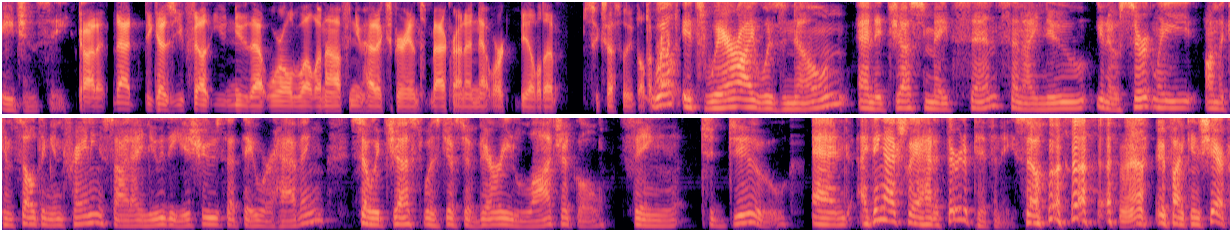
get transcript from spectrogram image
agency. Got it. That because you felt you knew that world well enough and you had experience and background and network to be able to successfully build a well it's where i was known and it just made sense and i knew you know certainly on the consulting and training side i knew the issues that they were having so it just was just a very logical thing to do and I think actually I had a third epiphany. So yeah. if I can share,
